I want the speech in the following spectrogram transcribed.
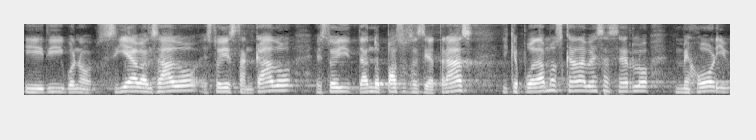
Y di, bueno, si he avanzado, estoy estancado, estoy dando pasos hacia atrás y que podamos cada vez hacerlo mejor y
